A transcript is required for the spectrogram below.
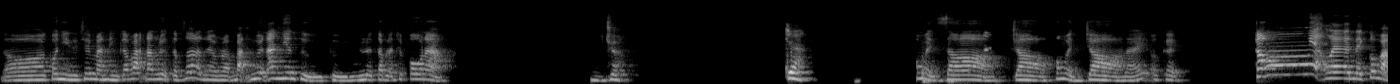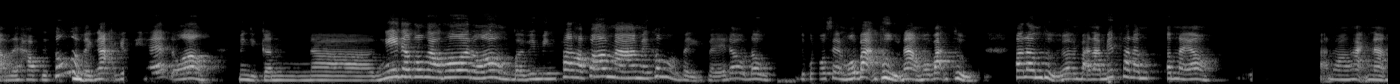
Rồi, cô nhìn thấy trên màn hình các bạn đang luyện tập rất là nhiều là bạn Nguyễn An Nhiên thử thử luyện tập lại cho cô nào. J. J. Không phải giờ, chờ, không phải chờ đấy. Ok. Cong miệng lên để cô bảo để học thì không cần phải ngại cái gì hết đúng không? Mình chỉ cần à, nghe theo cô Ngọc thôi đúng không? Bởi vì mình phát học phát âm mà mình không cần phải phải đâu đâu. Cô xem mỗi bạn thử nào, mỗi bạn thử phát âm thử bạn nào biết phát âm âm này không? Bạn Hoàng Hạnh nào.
